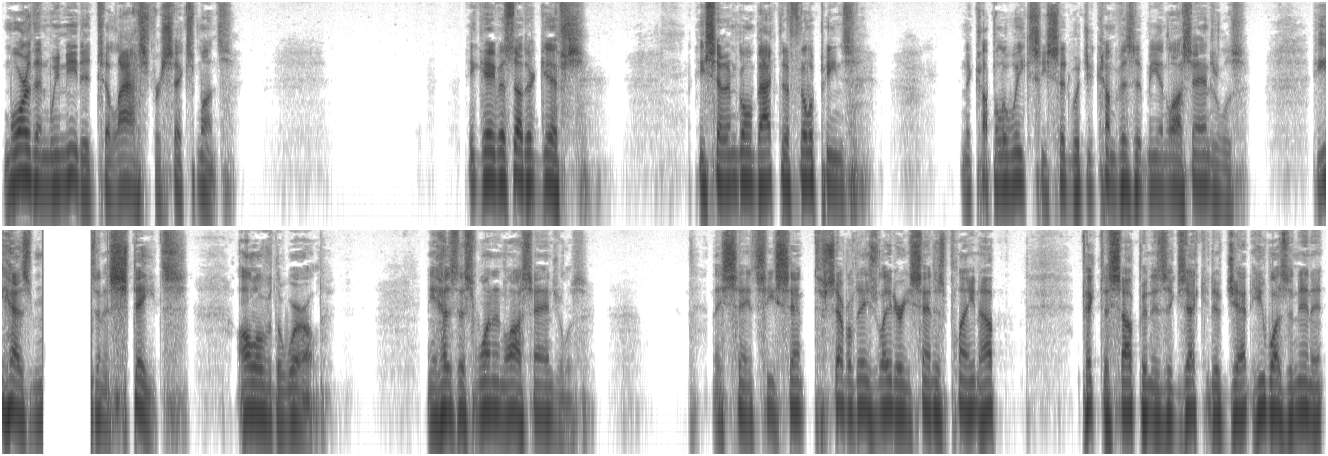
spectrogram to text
more than we needed to last for six months. He gave us other gifts. He said, I'm going back to the Philippines in a couple of weeks. He said, Would you come visit me in Los Angeles? He has millions and estates all over the world. He has this one in Los Angeles. They say he sent several days later, he sent his plane up, picked us up in his executive jet. He wasn't in it.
